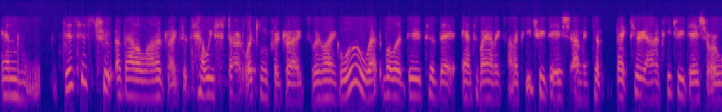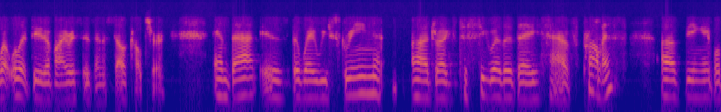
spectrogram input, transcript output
And this is true about a lot of drugs. It's how we start looking for drugs. We're like, whoa, what will it do to the antibiotics on a petri dish? I mean, to bacteria on a petri dish, or what will it do to viruses in a cell culture? And that is the way we screen uh, drugs to see whether they have promise of being able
